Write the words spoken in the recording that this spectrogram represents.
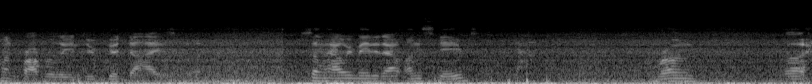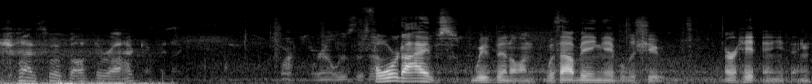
hunt properly and do good dives, but somehow we made it out unscathed. Run uh, got swept off the rock. We're gonna lose this. Four dives we've been on without being able to shoot or hit anything.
